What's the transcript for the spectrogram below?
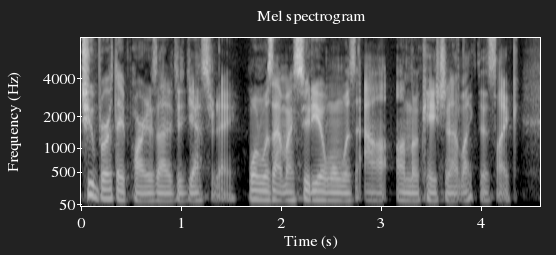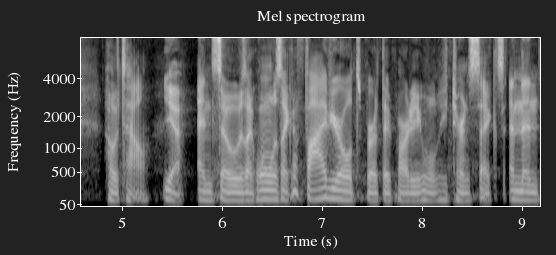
two birthday parties that I did yesterday. One was at my studio, one was out on location at like this like hotel. Yeah. And so it was like one was like a five year old's birthday party. Well, he turned six. And then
